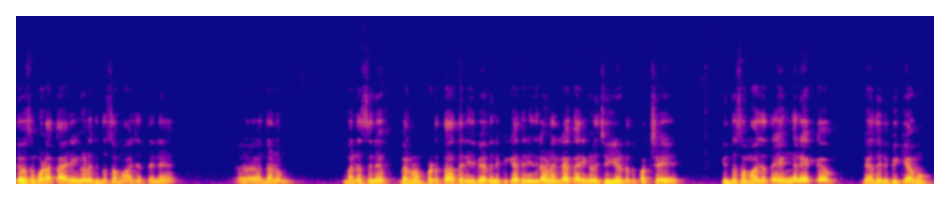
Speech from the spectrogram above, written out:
ദേവസ്വം ബോർഡ് ആ കാര്യങ്ങൾ ഹിന്ദു സമാജത്തിന് എന്താണ് മനസ്സിന് ഭരണപ്പെടുത്താത്ത രീതി വേദനിപ്പിക്കാത്ത രീതിയിലാണ് എല്ലാ കാര്യങ്ങളും ചെയ്യേണ്ടത്. പക്ഷേ ഹിന്ദു സമാജത്തെ എങ്ങനെയൊക്കെ വേദനിപ്പിക്കാമോ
